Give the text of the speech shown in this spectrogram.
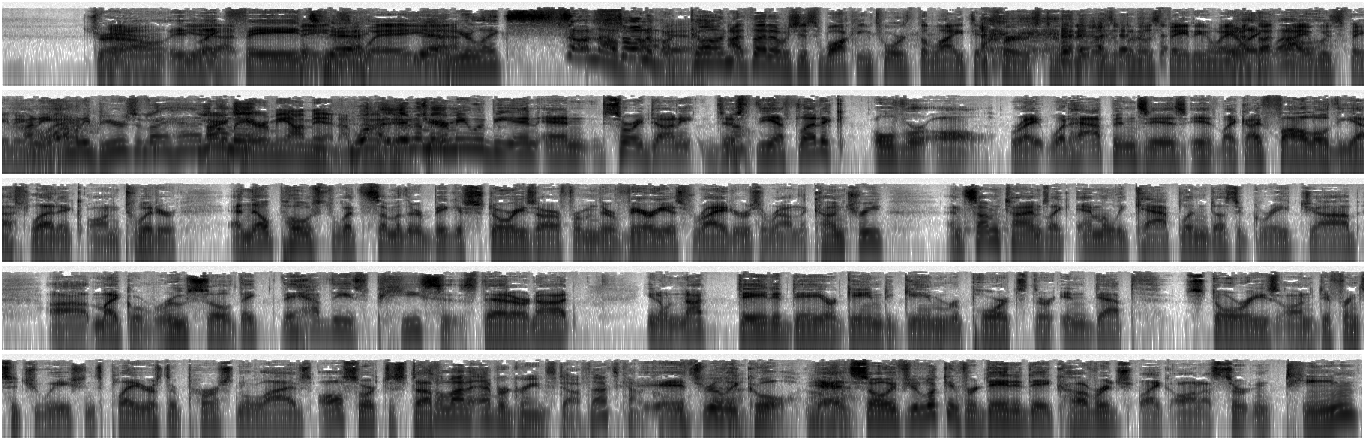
drown. Yeah, it yeah. like fades. Fades Yeah, away. yeah. And you're like, son of Son a of a gun. I thought I was just walking towards the light at first when it was when it was fading away. You're I like, thought wow, I was fading honey, away. how many beers have I had? All right, man- Jeremy, I'm in. I'm Well, going to do and it. Jeremy would be in, and sorry, Donnie, just the athletic overall, right? What happens is, it like I follow the athletic on Twitter, and they'll post what some of their biggest stories are from their various writers around the country. And sometimes, like Emily Kaplan does a great job, uh, Michael Russo, they they have these pieces that are not, you know, not day to day or game to game reports. They're in depth stories on different situations, players, their personal lives, all sorts of stuff. It's a lot of evergreen stuff. That's kind of cool. It's really Yeah. cool. Yeah. So if you're looking for day to day coverage, like on a certain team,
